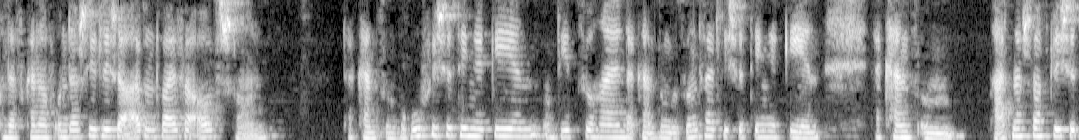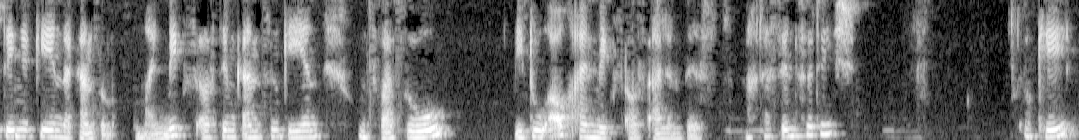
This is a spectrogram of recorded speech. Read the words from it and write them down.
Und das kann auf unterschiedliche Art und Weise ausschauen. Da kann es um berufliche Dinge gehen, um die zu heilen. Da kann es um gesundheitliche Dinge gehen. Da kann es um partnerschaftliche Dinge gehen. Da kann es um, um einen Mix aus dem Ganzen gehen. Und zwar so, wie du auch ein Mix aus allem bist. Macht das Sinn für dich? Okay.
